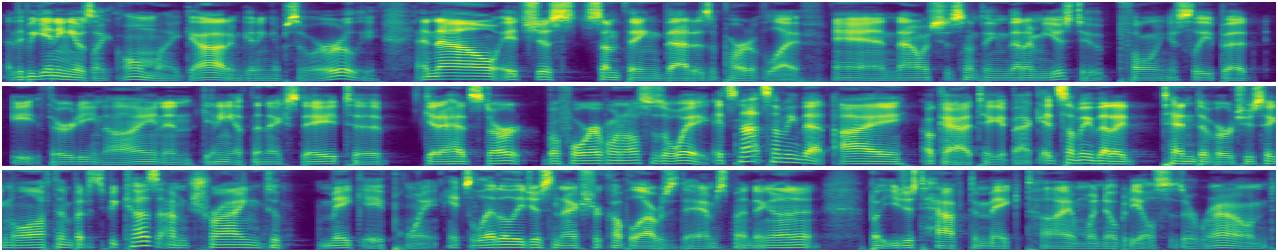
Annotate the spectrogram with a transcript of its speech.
At the beginning, it was like, oh my God, I'm getting up so early. And now it's just something that is a part of life. And now it's just something that I'm used to falling asleep at 8 9 and getting up the next day to get a head start before everyone else is awake. It's not something that I, okay, I take it back. It's something that I tend to virtue signal often, but it's because I'm trying to make a point. It's literally just an extra couple hours a day I'm spending on it, but you just have to make time when nobody else is around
